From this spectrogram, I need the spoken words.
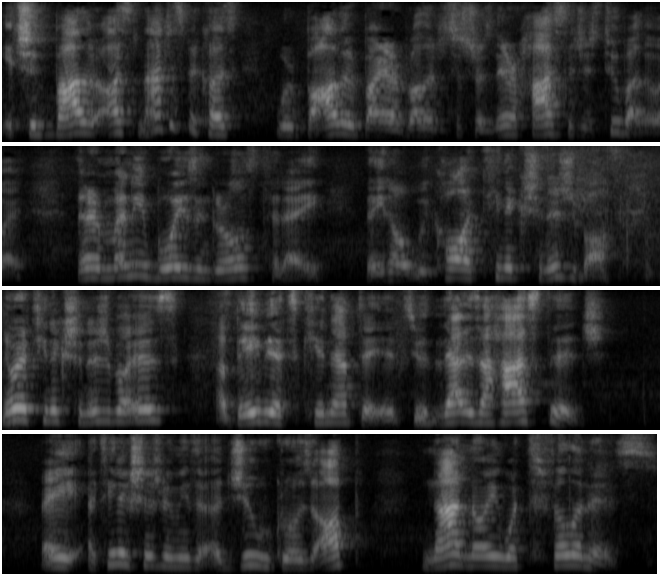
It should bother us not just because we're bothered by our brothers and sisters. They're hostages too, by the way. There are many boys and girls today that you know we call it tinik shenishba. You know what a tinik shenishba is? A baby that's kidnapped. It's that is a hostage, right? A tinik shenishba means a Jew who grows up not knowing what tefillin is,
